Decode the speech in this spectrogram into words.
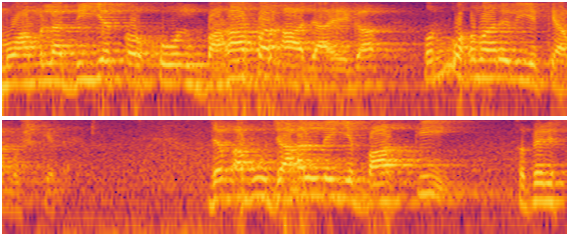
मामला दियत और खून बहा पर आ जाएगा। और वो हमारे लिए क्या मुश्किल है? जब अबू जहल ने ये बात की तो फिर इस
